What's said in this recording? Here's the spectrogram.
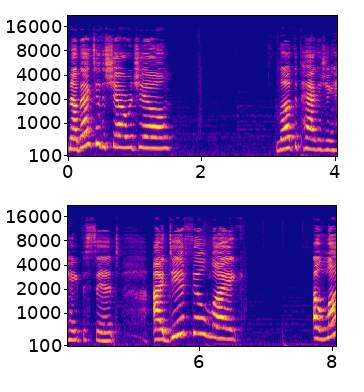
Now back to the shower gel. Love the packaging, hate the scent. I did feel like a lot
